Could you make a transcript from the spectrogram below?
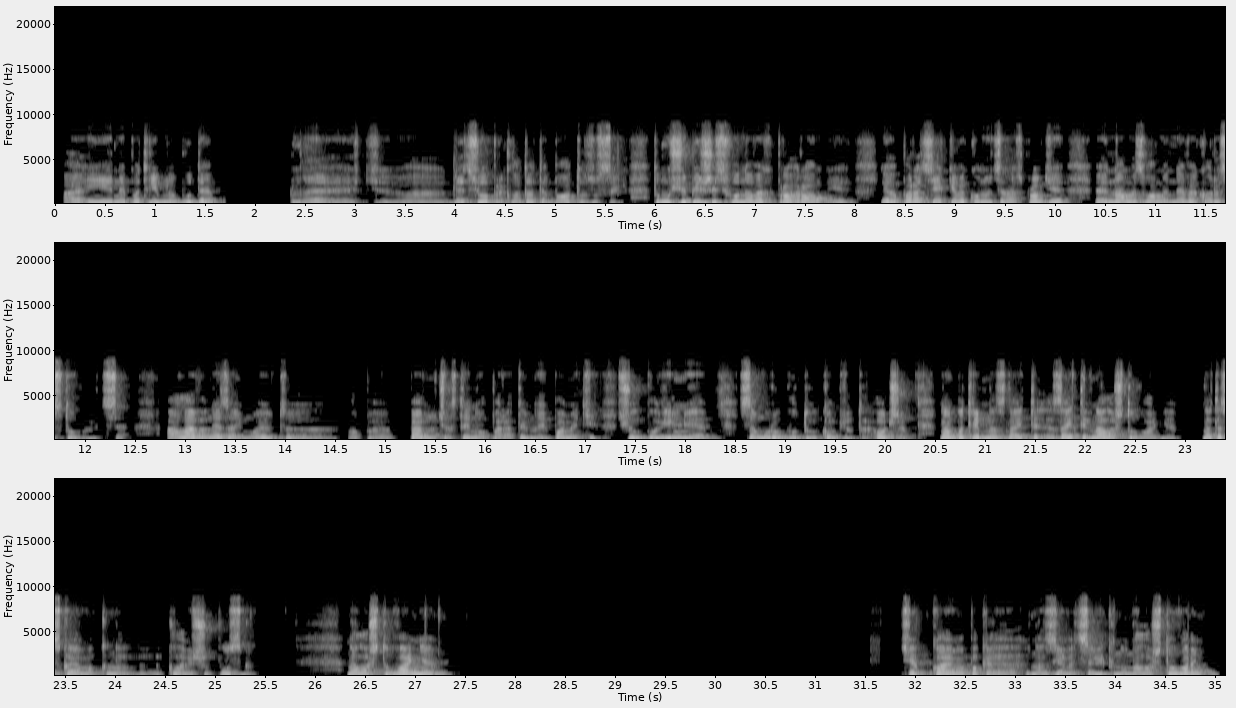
А, і не потрібно буде для цього прикладати багато зусиль. Тому що більшість фонових програм і, і операцій, які виконуються, насправді е, нами з вами не використовуються, але вони займають е, е, певну частину оперативної пам'яті, що уповільнює саму роботу комп'ютера. Отже, нам потрібно знайти, зайти в налаштування, натискаємо клавішу пуск, налаштування. Чекаємо, поки у нас з'явиться вікно налаштувань.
